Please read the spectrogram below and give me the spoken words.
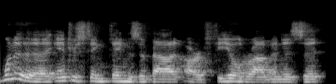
One of the interesting things about our field, Robyn, is that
